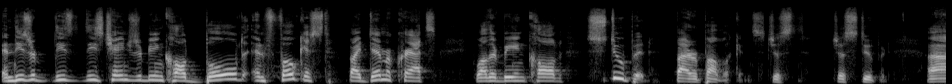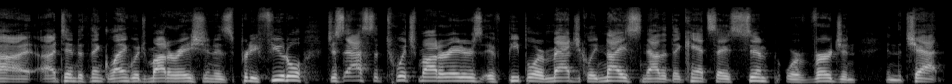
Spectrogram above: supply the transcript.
and these are these these changes are being called bold and focused by Democrats, while they're being called stupid by Republicans. Just just stupid. Uh, I tend to think language moderation is pretty futile. Just ask the Twitch moderators if people are magically nice now that they can't say simp or virgin in the chat.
